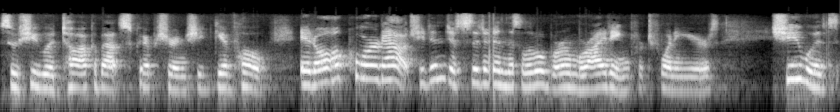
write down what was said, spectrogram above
So she would talk about scripture and she'd give hope. It all poured out. She didn't just sit in this little room writing for 20 years. She was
